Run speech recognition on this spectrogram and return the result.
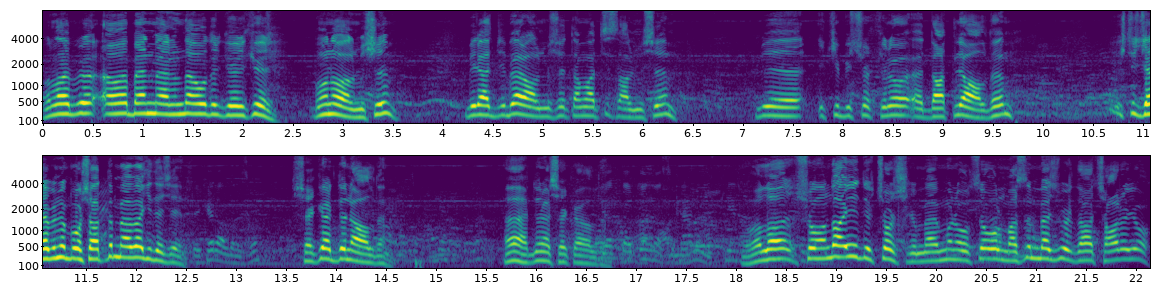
Vallahi bu, ama benim elimde odur gözüküyor. Bunu almışım. Biraz biber almışım, domates almışım. Bir iki buçuk kilo e, datlı aldım. İşte cebini boşalttım eve gideceğim. Şeker aldınız mı? Şeker dün aldım. He dün şeker aldım. Vallahi şu anda iyidir çok şükür. Memnun olsa olmasın mecbur daha çare yok.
